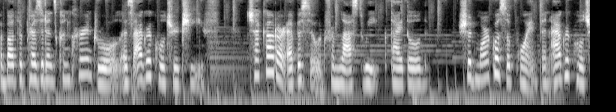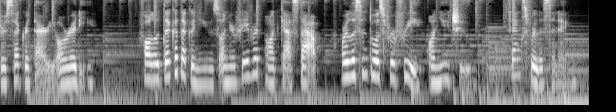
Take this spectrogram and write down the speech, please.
about the president's concurrent role as agriculture chief, check out our episode from last week titled Should Marcos Appoint an Agriculture Secretary Already? Follow Teka Teka News on your favorite podcast app or listen to us for free on YouTube. Thanks for listening.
